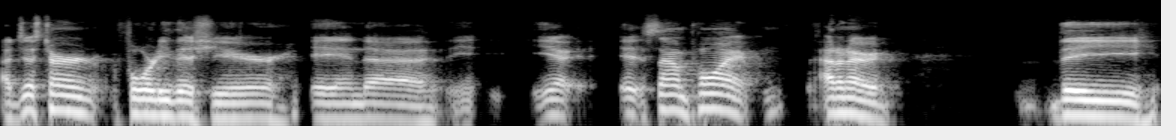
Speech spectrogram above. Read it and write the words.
I just turned 40 this year, and uh, yeah, at some point, I don't know, the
